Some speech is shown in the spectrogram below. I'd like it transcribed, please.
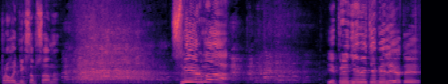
проводник Сапсана. Смирно! И предъявите билеты.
